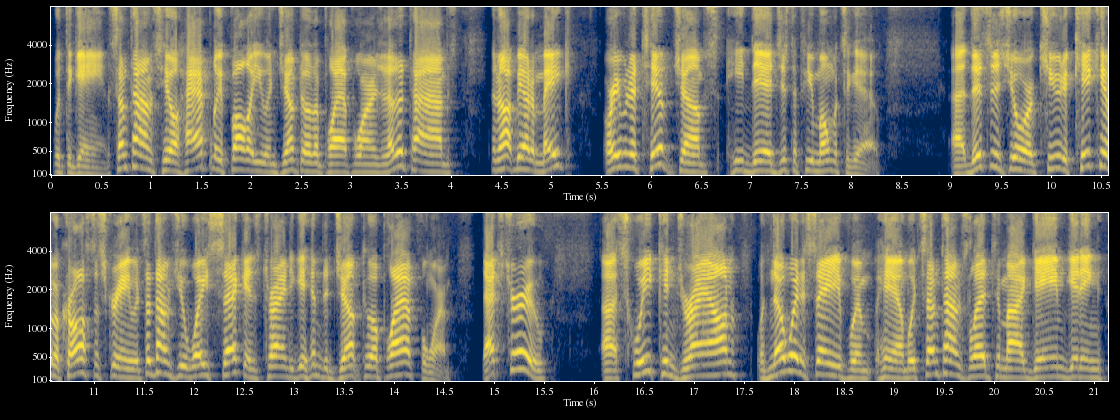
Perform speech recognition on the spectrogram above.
with the game. Sometimes he'll happily follow you and jump to other platforms, and other times he'll not be able to make or even attempt jumps he did just a few moments ago. Uh, this is your cue to kick him across the screen, but sometimes you waste seconds trying to get him to jump to a platform. That's true. Uh, Squeak can drown with no way to save him, which sometimes led to my game getting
